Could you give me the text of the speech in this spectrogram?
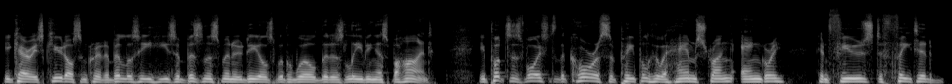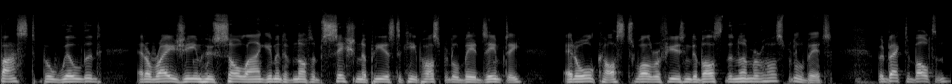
He carries kudos and credibility. He's a businessman who deals with a world that is leaving us behind. He puts his voice to the chorus of people who are hamstrung, angry, confused, defeated, bust, bewildered at a regime whose sole argument, of not obsession, appears to keep hospital beds empty at all costs while refusing to bolster the number of hospital beds. But back to Bolton.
